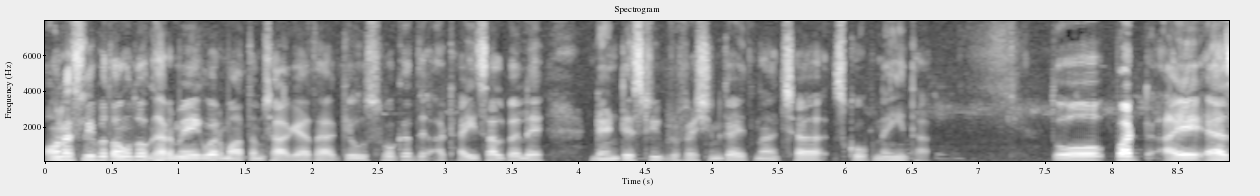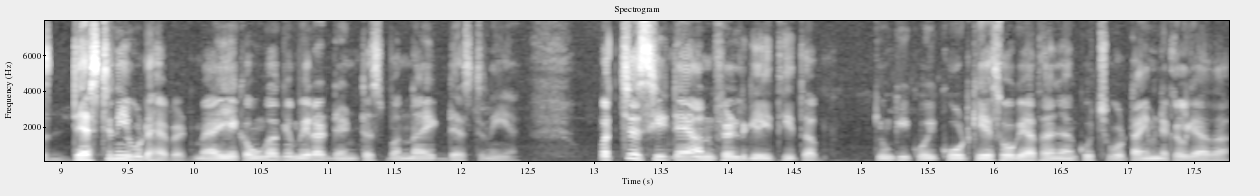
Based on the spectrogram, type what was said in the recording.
ऑनेस्टली बताऊँ तो घर में एक बार मातम छा गया था कि उस वक्त अट्ठाईस साल पहले डेंटिस्ट्री प्रोफेशन का इतना अच्छा स्कोप नहीं था। तो but I as destiny would have it मैं ये कहूँगा कि मेरा डेंटिस्ट बनना एक डेस्टिनी है। पच्चीस सीटें अनफिल्ड गई थी तब क्योंकि कोई कोर्ट केस हो गया था या कुछ वो टाइम निकल गया था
